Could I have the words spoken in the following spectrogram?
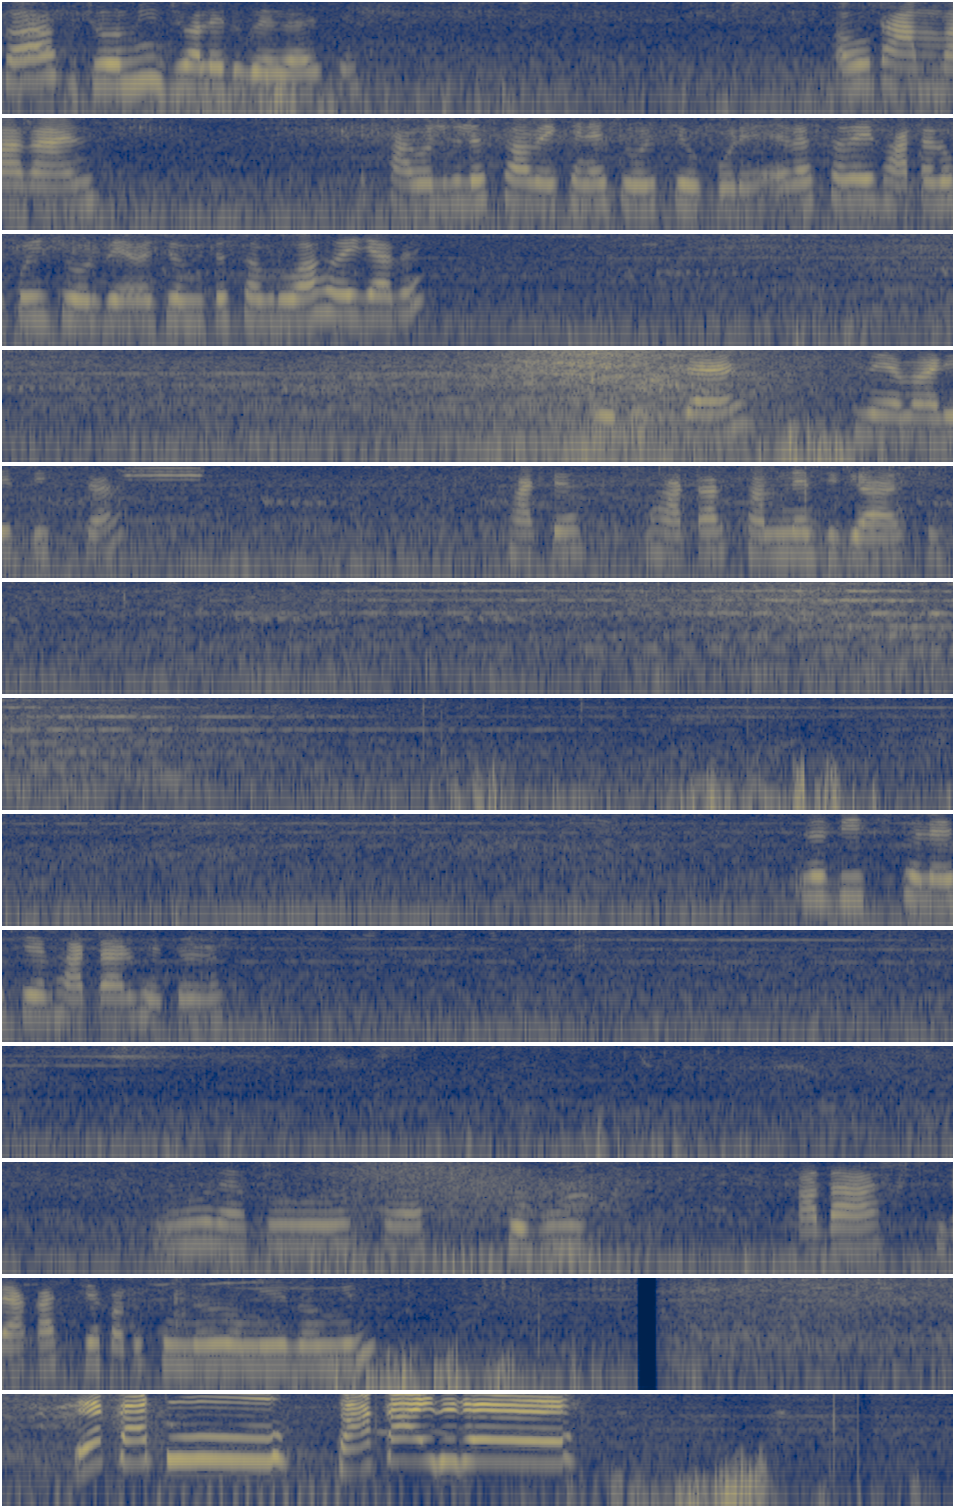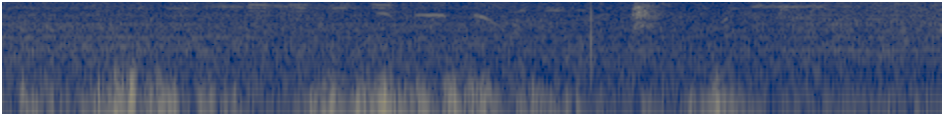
সব জমি জলে ডুবে গেছে। ওটা আম বাগান। ছাগলগুলো সব এখানে চড়ছে উপরে। এবার সব এই ভাটার উপরেই চড়বে। এবার জমিতে সব রোয়া হয়ে যাবে। মেমারির দিকটা। ভাটের, ভাটার সামনের দিকে আছে। বীজ ফেলেছে ভাটার ভেতরে। দেখো সব সবুজ সাদা দেখাচ্ছে কত সুন্দর রঙিন রঙিন এ কাতু টাকা এদিকে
